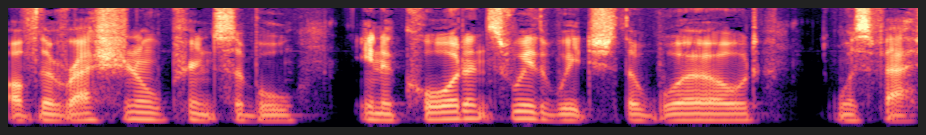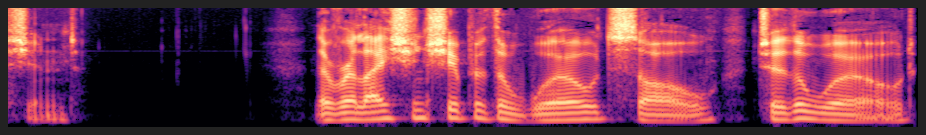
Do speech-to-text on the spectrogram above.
of the rational principle in accordance with which the world was fashioned. The relationship of the world soul to the world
